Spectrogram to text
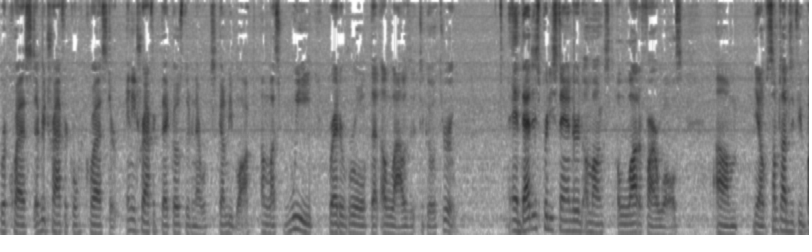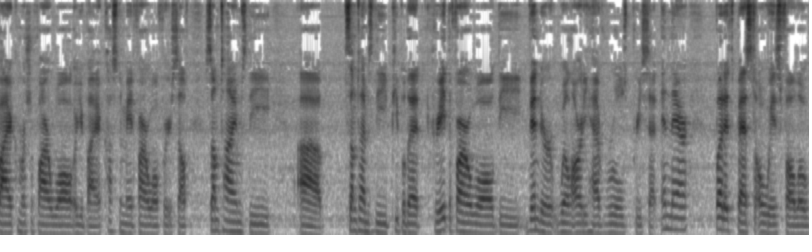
request, every traffic request, or any traffic that goes through the network is going to be blocked unless we write a rule that allows it to go through. And that is pretty standard amongst a lot of firewalls. Um, you know, sometimes if you buy a commercial firewall or you buy a custom-made firewall for yourself, sometimes the uh, sometimes the people that create the firewall, the vendor, will already have rules preset in there. But it's best to always follow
